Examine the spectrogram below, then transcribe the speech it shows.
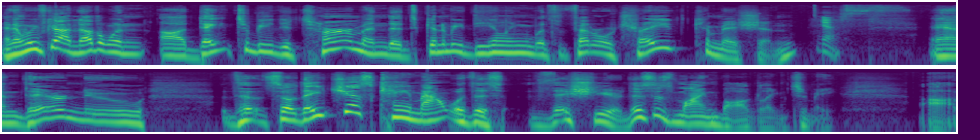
And then we've got another one, uh, date to be determined. That's going to be dealing with the Federal Trade Commission Yes. and their new the, so they just came out with this this year. This is mind-boggling to me. Uh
